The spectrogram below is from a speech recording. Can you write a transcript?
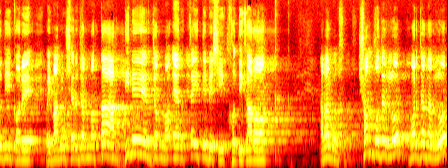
যদি করে, ওই মানুষের জন্য তার দিনের জন্য এর চাইতে বেশি ক্ষতিকারক। আবার বলছি, সম্পদের লোভ, মর্যাদার লোভ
